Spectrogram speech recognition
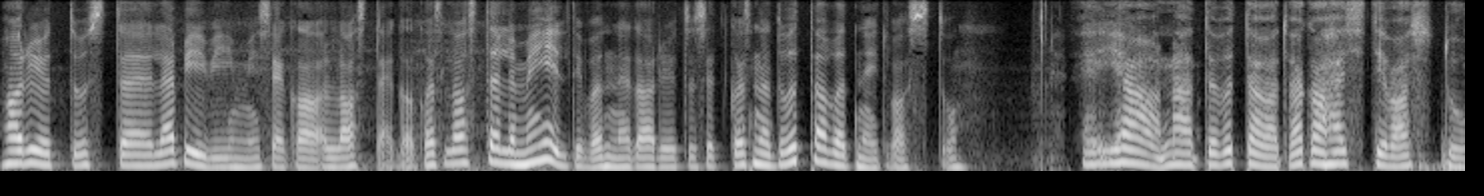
harjutuste läbiviimisega lastega, kas lastele meeldivad need harjutused, kas nad võtavad neid vastu? jaa, nad võtavad väga hästi vastu,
